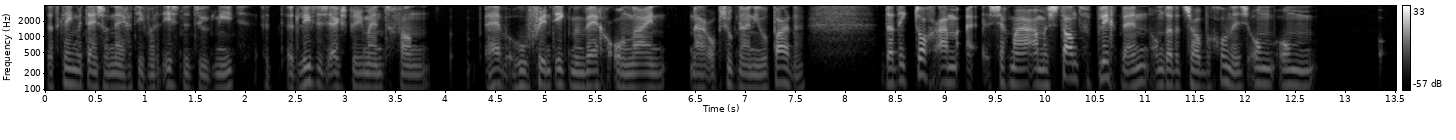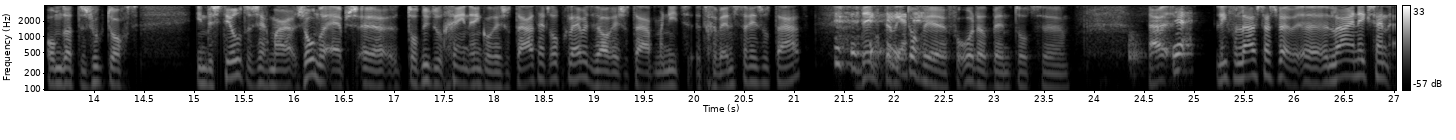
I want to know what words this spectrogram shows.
Dat klinkt meteen zo negatief, maar dat is het natuurlijk niet. Het, het liefdesexperiment van hè, hoe vind ik mijn weg online naar op zoek naar een nieuwe partner. Dat ik toch aan, eh, zeg maar, aan mijn stand verplicht ben, omdat het zo begonnen is, om, om, omdat de zoektocht in de stilte, zeg maar, zonder apps, eh, tot nu toe geen enkel resultaat heeft opgeleverd. Wel resultaat, maar niet het gewenste resultaat. Ik denk dat ik Ja. toch weer veroordeeld ben tot. eh, nou, Ja. Lieve luisteraars, wij, Lara en ik zijn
